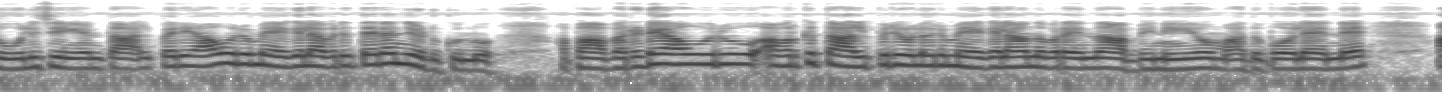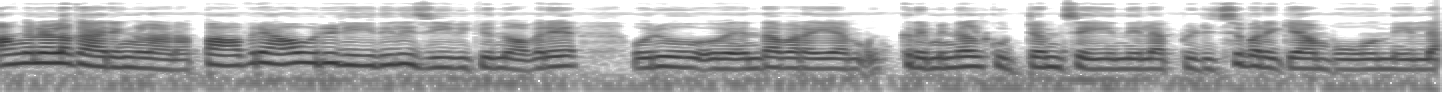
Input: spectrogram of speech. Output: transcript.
ജോലി ചെയ്യാൻ താല്പര്യം ആ ഒരു മേഖല അവർ തിരഞ്ഞെടുക്കുന്നു. അപ്പൊ അവരുടെ ആ ഒരു അവർക്ക് താല്പര്യമുള്ള ഒരു മേഖല എന്ന് പറയുന്ന അഭിനയവും അതുപോലെ തന്നെ അങ്ങനെയുള്ള കാര്യങ്ങളാണ്. അപ്പൊ അവർ ആ ഒരു രീതിയിൽ ജീവിക്കുന്നു. അവരെ ഒരു എന്താ പറയുക ക്രിമിനൽ കുറ്റം ചെയ്യുന്നില്ല പിടിച്ചു പറിക്കാൻ പോകുന്നില്ല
